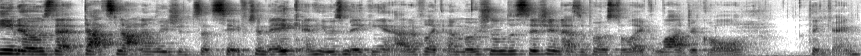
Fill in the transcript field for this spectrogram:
he knows that that's not an allegiance that's safe to make, and he was making it out of, like, emotional decision as opposed to, like, logical thinking.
